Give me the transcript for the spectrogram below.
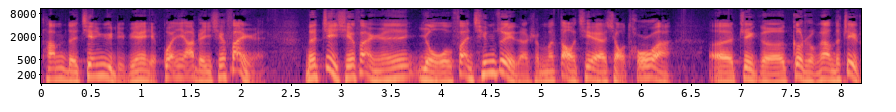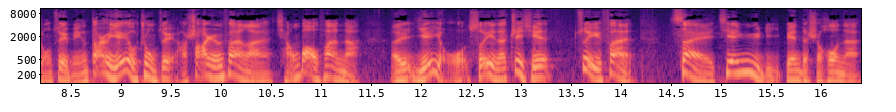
他们的监狱里边也关押着一些犯人。那这些犯人有犯轻罪的，什么盗窃啊、小偷啊，呃，这个各种各样的这种罪名，当然也有重罪啊，杀人犯啊、强暴犯呐。呃，也有，所以呢，这些罪犯在监狱里边的时候呢，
